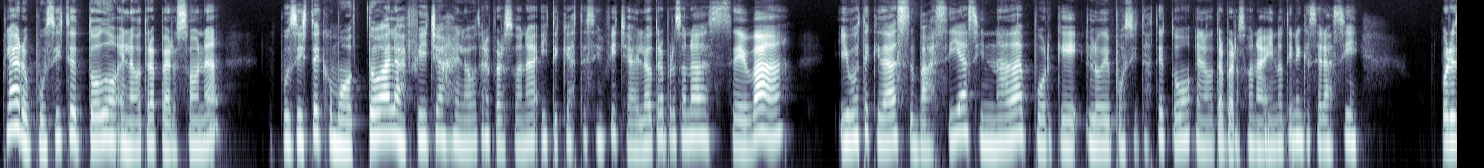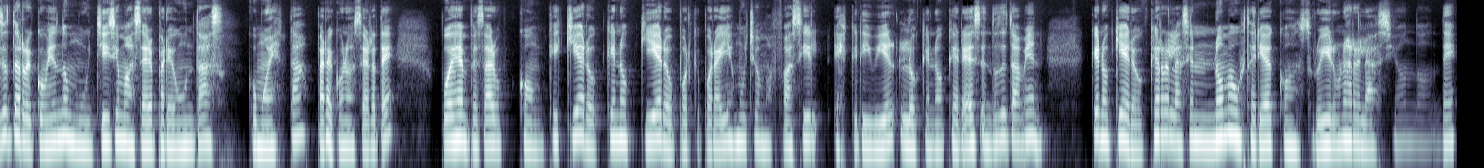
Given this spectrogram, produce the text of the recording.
claro, pusiste todo en la otra persona, pusiste como todas las fichas en la otra persona y te quedaste sin ficha. Y la otra persona se va y vos te quedas vacía sin nada porque lo depositaste todo en la otra persona y no tiene que ser así. Por eso te recomiendo muchísimo hacer preguntas como esta para conocerte, Puedes empezar con qué quiero, qué no quiero, porque por ahí es mucho más fácil escribir lo que no querés. Entonces también, ¿qué no quiero? ¿Qué relación no me gustaría construir? Una relación donde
